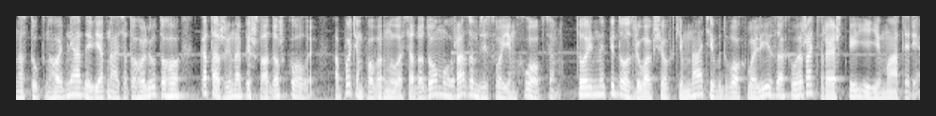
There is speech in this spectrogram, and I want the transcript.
Наступного дня, 19 лютого, Катажина пішла до школи, а потім повернулася додому разом зі своїм хлопцем. Той не підозрював, що в кімнаті в двох валізах лежать рештки її матері.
